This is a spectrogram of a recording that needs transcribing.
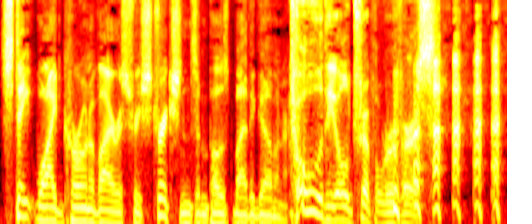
statewide coronavirus restrictions imposed by the governor. Oh, the old triple reverse.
